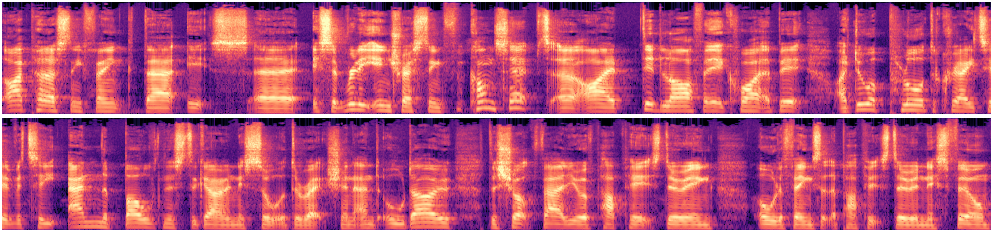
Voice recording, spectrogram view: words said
I personally think that it's uh, it's a really interesting concept. Uh, I did laugh at it quite a bit. I do applaud the creativity and the boldness to go in this sort of direction. And although the shock value of puppets doing all the things that the puppets do in this film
